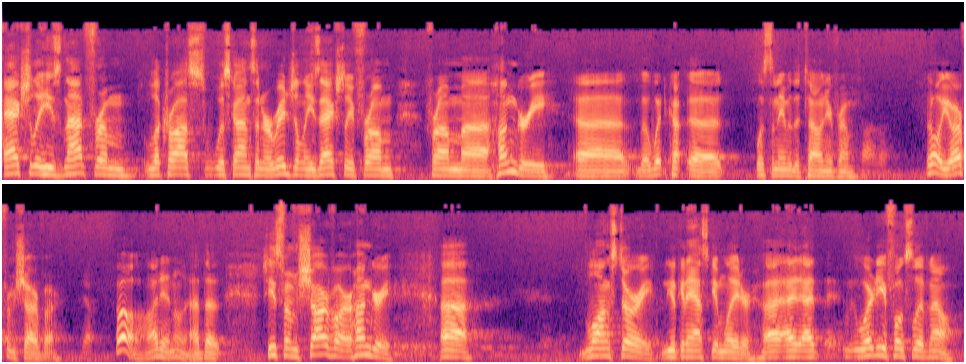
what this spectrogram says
Actually, he's not from La Crosse, Wisconsin originally. He's actually from from uh, Hungary. Uh, what, uh, what's the name of the town you're from? Sharvar. Oh, you are from Sharvar. Yep. Oh, I didn't know that. I thought she's from Sharvar, Hungary. Uh, long story. You can ask him later. I, I, where do you folks live now?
